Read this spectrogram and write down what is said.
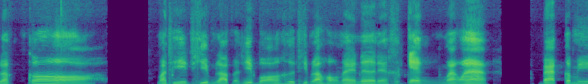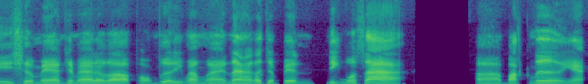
แล้วก็มาที่ทีมรับนะที่บอกก็คือทีมรับของ Niners เนี่ยคือเก่งมาก back ก็มี Sherman ใช่ไหมแล้วก็ผองเพื่อนอีกมากมาย หน้าก็จะเป็น Nick Bosa อ่า Buckner อย่างเงี้ย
